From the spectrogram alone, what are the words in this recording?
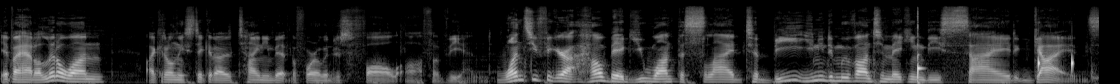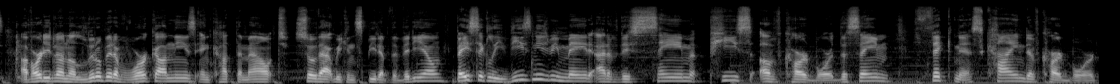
if I had a little one, I could only stick it out a tiny bit before it would just fall off of the end. Once you figure out how big you want the slide to be, you need to move on to making these side guides. I've already done a little bit of work on these and cut them out so that we can speed up the video. Basically, these need to be made out of the same piece of cardboard, the same thickness kind of cardboard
